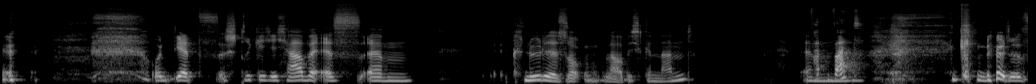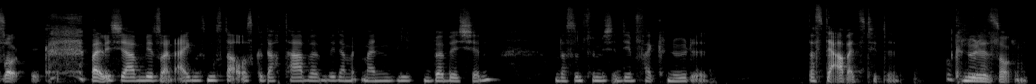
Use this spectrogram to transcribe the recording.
Und jetzt stricke ich, ich habe es ähm, Knödelsocken, glaube ich, genannt. Ähm, Was? Knödelsocken. Weil ich ja mir so ein eigenes Muster ausgedacht habe, wieder mit meinen geliebten Böbbelchen. Und das sind für mich in dem Fall Knödel. Das ist der Arbeitstitel. Okay. Knödelsocken.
